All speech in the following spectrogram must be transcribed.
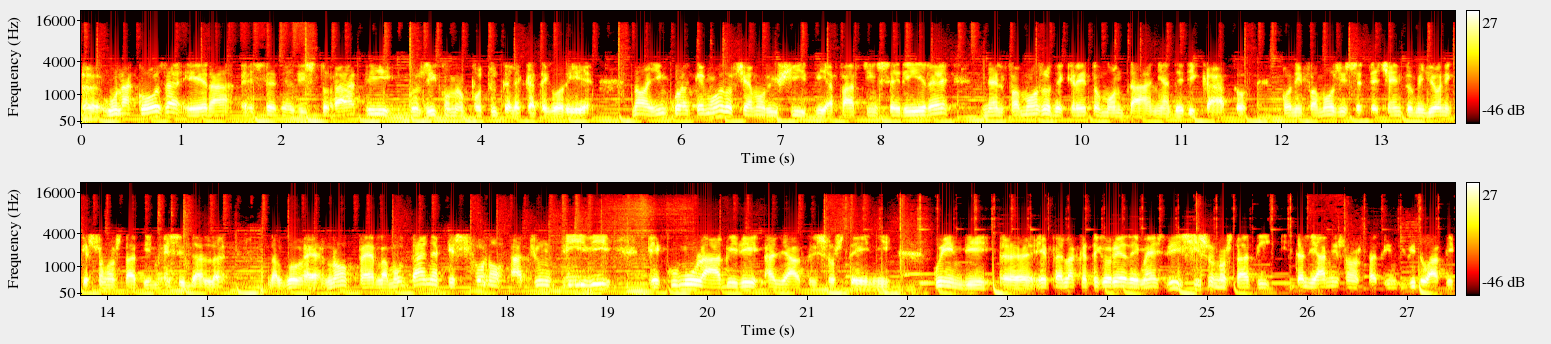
eh, una cosa era essere ristorati così come un po' tutte le categorie. Noi in qualche modo siamo riusciti a farci inserire nel famoso decreto montagna dedicato con i famosi 700 milioni che sono stati messi dal, dal governo per la montagna che sono aggiuntivi e cumulabili agli altri sostegni. Quindi eh, e per la categoria dei maestri sì sono stati italiani sono stati individuati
